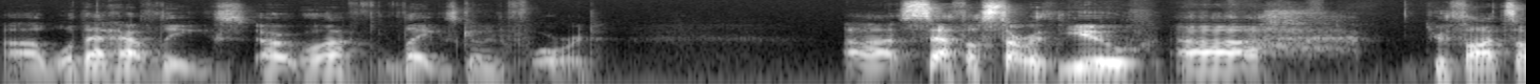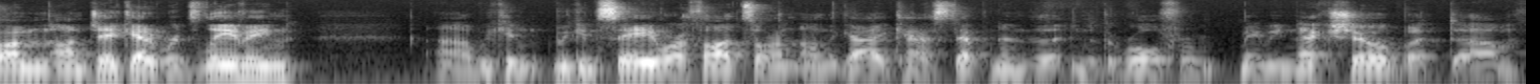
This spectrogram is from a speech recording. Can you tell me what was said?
Uh, will that have leagues? Or will have legs going forward? Uh, Seth, I'll start with you. Uh, your thoughts on, on Jake Edwards leaving? Uh, we can we can save our thoughts on, on the guy kind of stepping into the into the role for maybe next show. But um,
